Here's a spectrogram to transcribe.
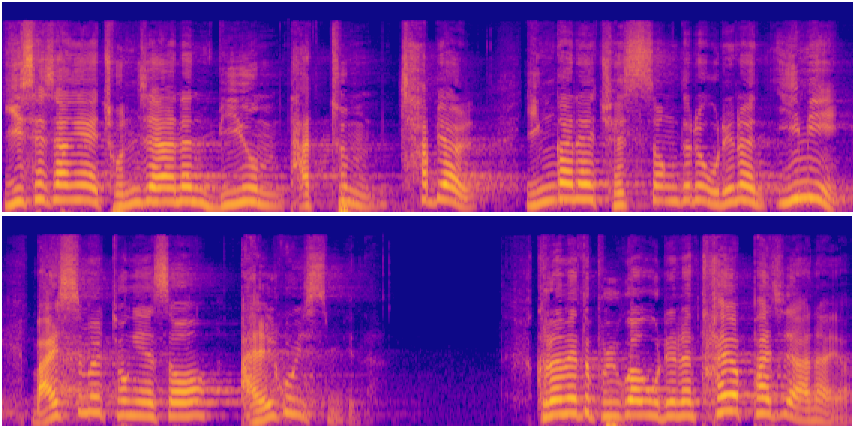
이 세상에 존재하는 미움, 다툼, 차별, 인간의 죄성들을 우리는 이미 말씀을 통해서 알고 있습니다. 그럼에도 불구하고 우리는 타협하지 않아요.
